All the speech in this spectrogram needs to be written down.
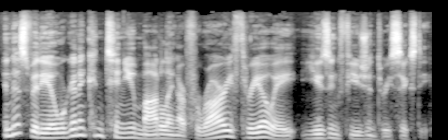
In this video, we're going to continue modeling our Ferrari 308 using Fusion 360.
